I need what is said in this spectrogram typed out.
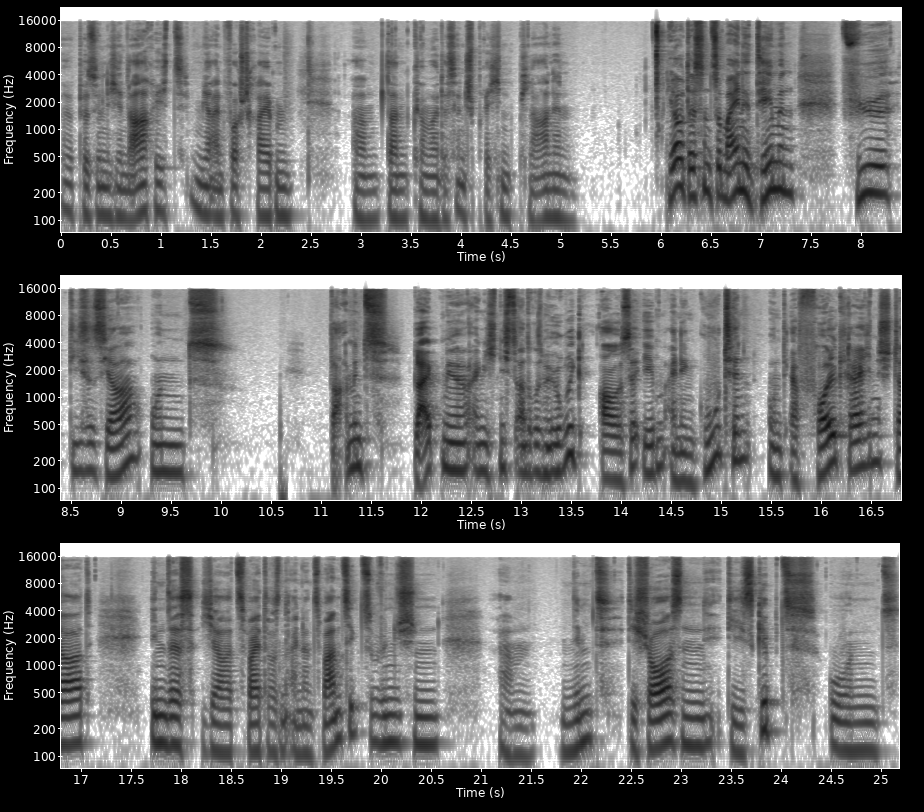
äh, persönliche Nachricht mir einfach schreiben. Ähm, dann können wir das entsprechend planen. ja, das sind so meine Themen für dieses Jahr und damit bleibt mir eigentlich nichts anderes mehr übrig, außer eben einen guten und erfolgreichen Start in das Jahr 2021 zu wünschen. Ähm, nimmt die Chancen, die es gibt und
